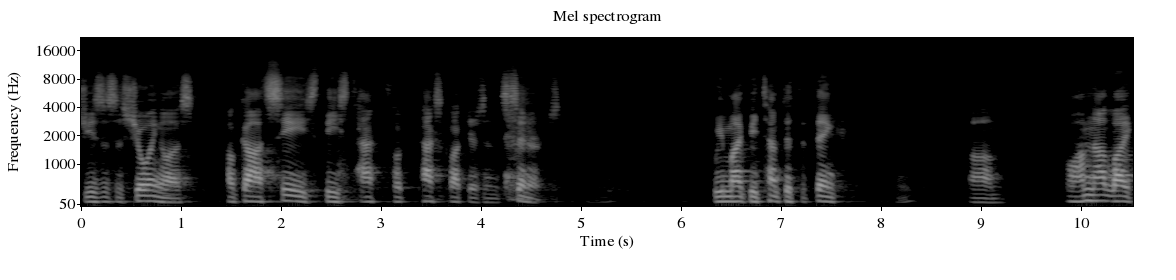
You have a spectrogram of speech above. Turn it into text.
Jesus is showing us how God sees these tax, collectors and sinners. We might be tempted to think, um, oh, I'm not like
